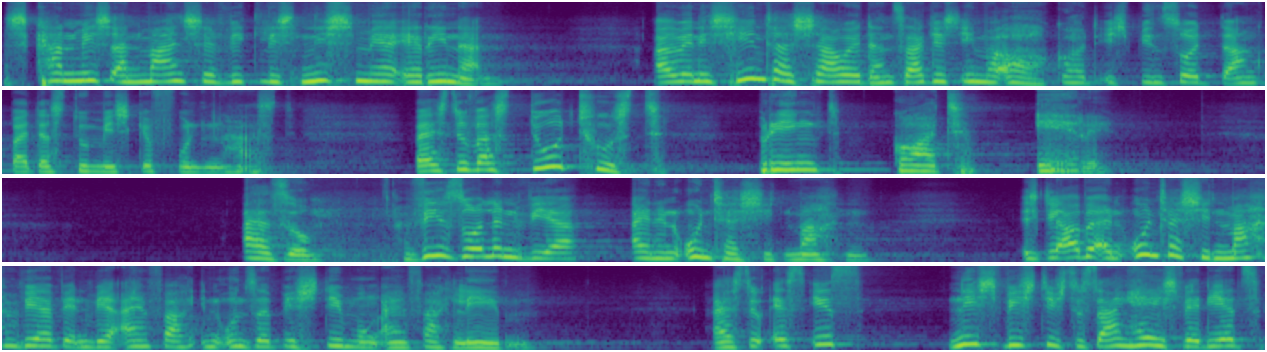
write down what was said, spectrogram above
ich kann mich an manche wirklich nicht mehr erinnern. Aber wenn ich hinterschaue, dann sage ich immer, oh Gott, ich bin so dankbar, dass du mich gefunden hast. Weißt du, was du tust, bringt Gott Ehre. Also, wie sollen wir einen Unterschied machen? Ich glaube, einen Unterschied machen wir, wenn wir einfach in unserer Bestimmung einfach leben. Also, es ist nicht wichtig zu sagen, hey, ich werde jetzt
